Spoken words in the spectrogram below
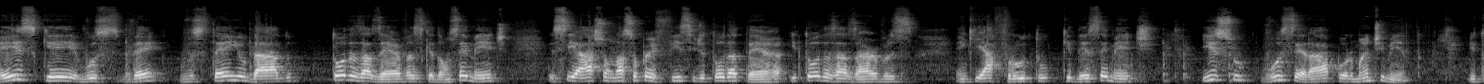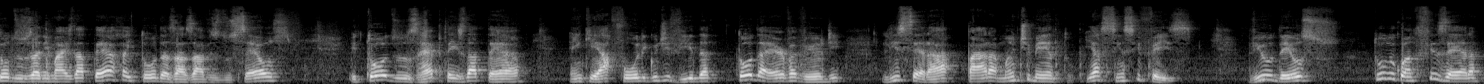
Eis que vos, vem, vos tenho dado todas as ervas que dão semente e se acham na superfície de toda a terra, e todas as árvores em que há fruto que dê semente. Isso vos será por mantimento. E todos os animais da terra, e todas as aves dos céus, e todos os répteis da terra, em que há fôlego de vida, toda a erva verde lhe será para mantimento. E assim se fez. Viu Deus tudo quanto fizera,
